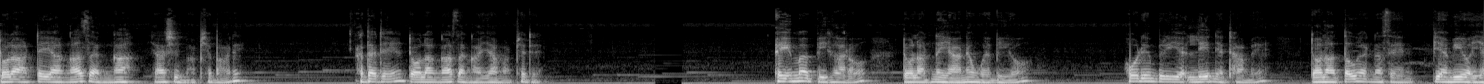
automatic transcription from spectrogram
ဒေါ်လာ155ရရှိမှာဖြစ်ပါတယ်အသက်တင်ဒေါ်လာ55ရမှာဖြစ်တယ်အိမ်အမတ် B ကတော့ဒေါ်လာ200နဲ့ဝယ်ပြီးတော့ holding period ၄နှစ်ထားမယ်ဒေါ်လာ320ပြန်ပြီးတော့ရ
